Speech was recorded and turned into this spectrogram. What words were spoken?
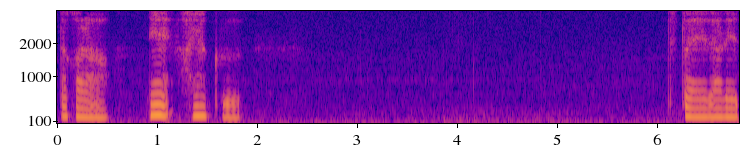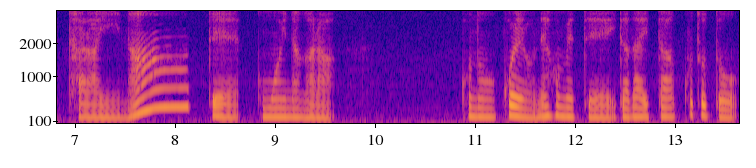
だからね早く伝えられたらいいなって思いながらこの声をね褒めていただいたことと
